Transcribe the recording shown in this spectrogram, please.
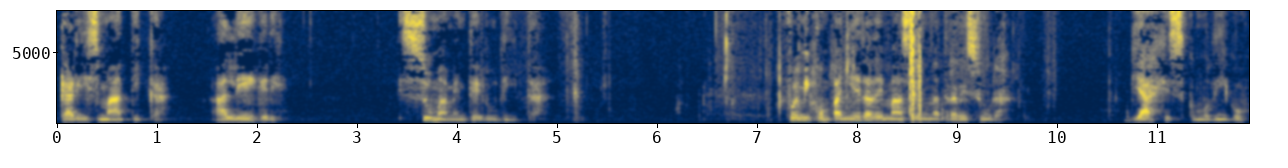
carismática, alegre, sumamente erudita. Fue mi compañera de más de una travesura. Viajes, como digo,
